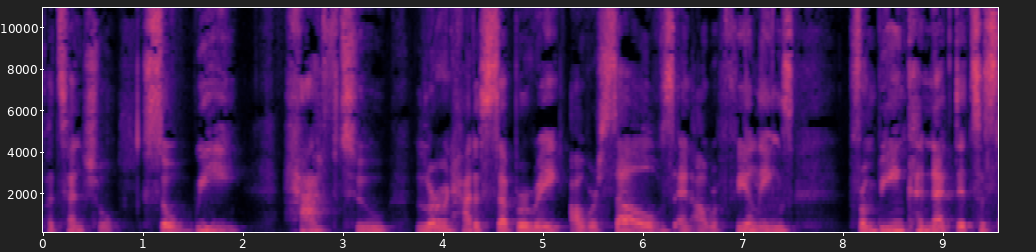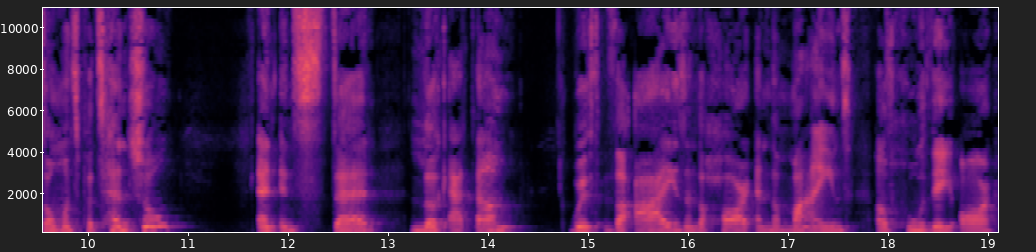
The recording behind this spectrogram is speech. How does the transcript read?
potential. So we have to learn how to separate ourselves and our feelings from being connected to someone's potential and instead look at them with the eyes and the heart and the mind of who they are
